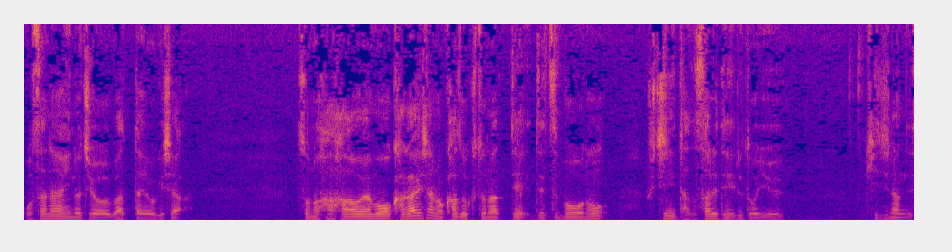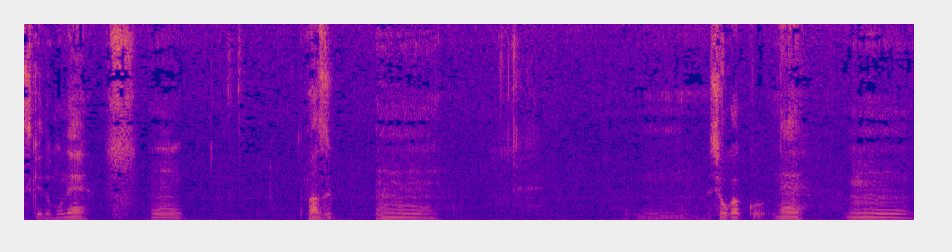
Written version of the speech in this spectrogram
幼い命を奪った容疑者。その母親も加害者の家族となって絶望の淵に立たされているという記事なんですけどもね、うん、まずうん。小学校ね。うん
